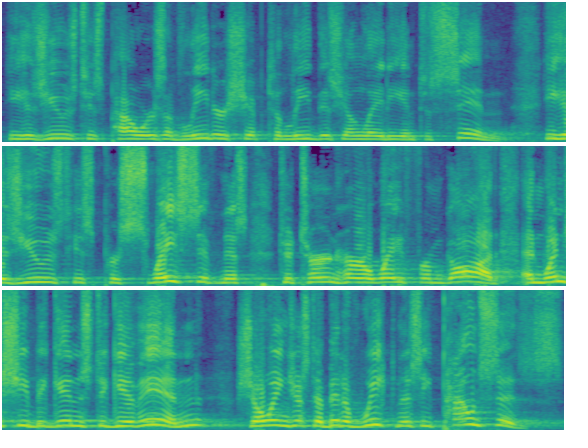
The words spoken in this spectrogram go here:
He has used his powers of leadership to lead this young lady into sin. He has used his persuasiveness to turn her away from God. And when she begins to give in, showing just a bit of weakness, he pounces.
